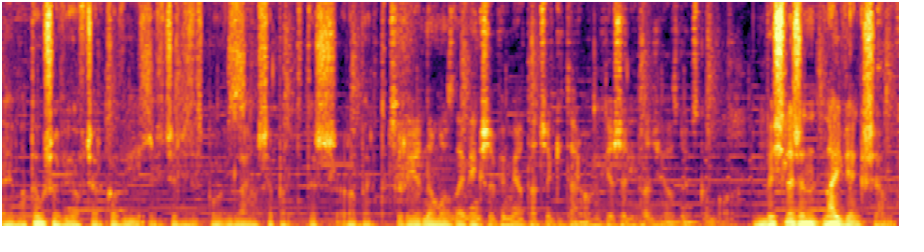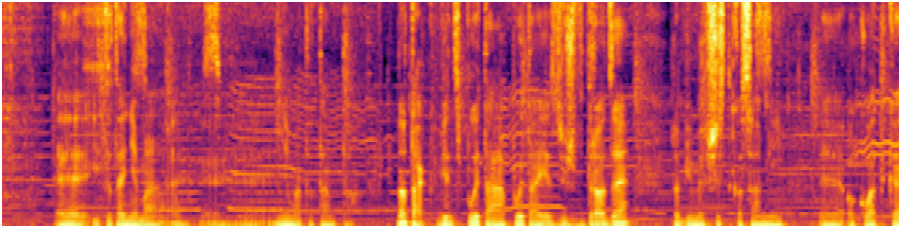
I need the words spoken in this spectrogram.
e, Mateuszowi Owczarkowi, e, czyli zespołowi Lion Shepard, też Robert. Czyli jednemu z największych wymiataczy gitarowych, jeżeli chodzi o Zduńską Wolę. Myślę, że największemu. E, I tutaj nie ma, e, e, nie ma to tamto. No tak, więc płyta, płyta jest już w drodze, robimy wszystko sami. Okładkę,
